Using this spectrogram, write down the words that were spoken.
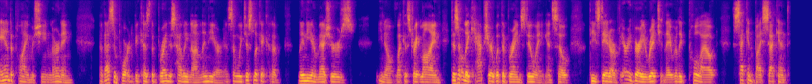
and applying machine learning. Now, that's important because the brain is highly nonlinear. And so we just look at kind of linear measures, you know, like a straight line, doesn't really capture what the brain's doing. And so these data are very, very rich and they really pull out second by second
